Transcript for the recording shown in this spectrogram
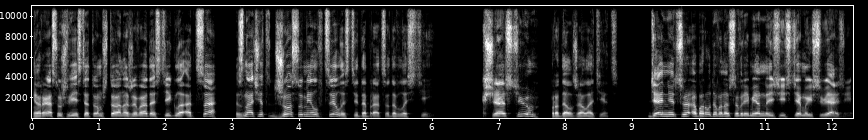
Раз уж весть о том, что она жива, достигла отца, значит, Джо сумел в целости добраться до властей. «К счастью», — продолжал отец, — «денница оборудована современной системой связи,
